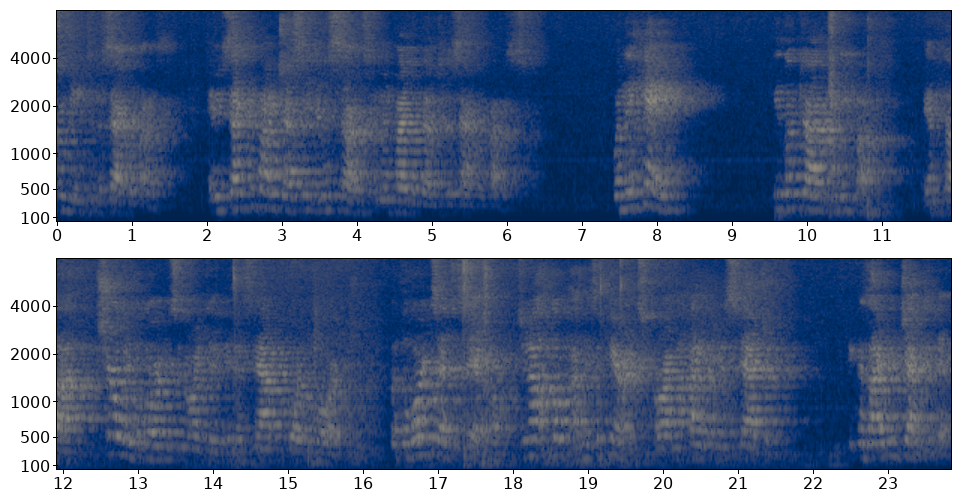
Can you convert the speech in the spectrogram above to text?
To the sacrifice. And he sanctified Jesse and his sons and invited them to the sacrifice. When they came, he looked on Eliab and thought, Surely the Lord is anointed and is now before the Lord. But the Lord said to Samuel, Do not look on his appearance or on the height of his stature, because I rejected him.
